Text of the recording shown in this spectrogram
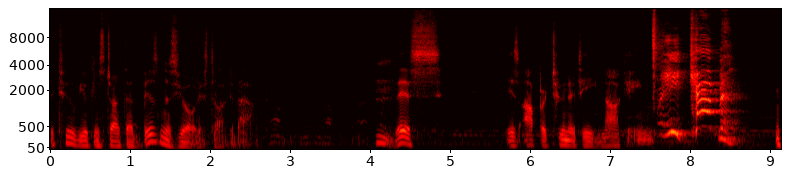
the two of you can start that business you always talked about. Hmm. This is opportunity knocking. He capping.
